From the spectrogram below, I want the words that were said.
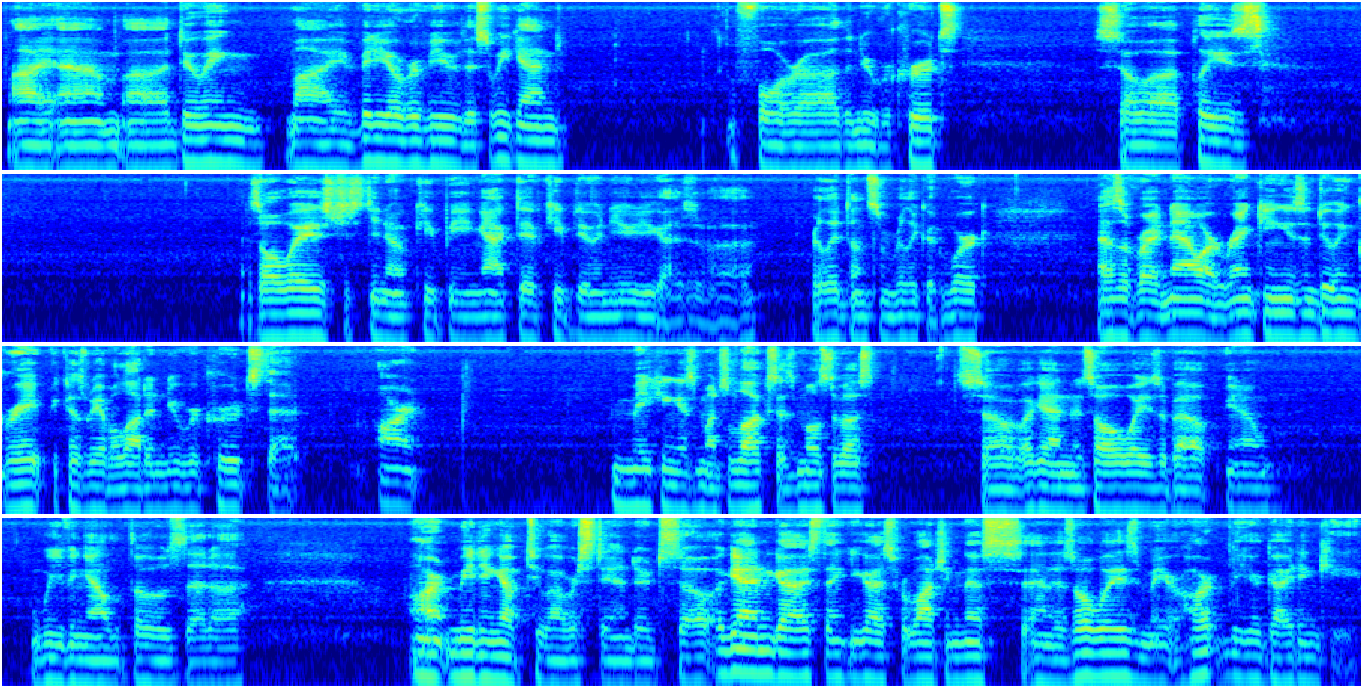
I am uh, doing my video review this weekend for uh, the new recruits. So uh, please as always, just you know, keep being active, keep doing you. You guys have uh, really done some really good work. As of right now, our ranking isn't doing great because we have a lot of new recruits that aren't making as much lux as most of us. So again, it's always about you know weaving out those that uh, aren't meeting up to our standards. So again, guys, thank you guys for watching this, and as always, may your heart be your guiding key.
